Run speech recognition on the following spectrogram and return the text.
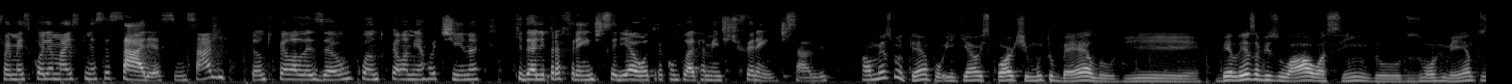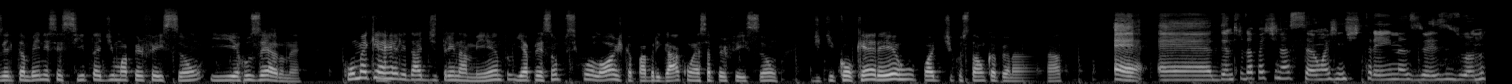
foi uma escolha mais que necessária, assim, sabe? Tanto pela lesão quanto pela minha rotina, que dali para frente seria outra completamente diferente, sabe? Ao mesmo tempo em que é um esporte muito belo, de beleza visual, assim, do, dos movimentos, ele também necessita de uma perfeição e erro zero, né? Como é que é a realidade de treinamento e a pressão psicológica para brigar com essa perfeição de que qualquer erro pode te custar um campeonato? É, é, dentro da patinação a gente treina às vezes o ano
